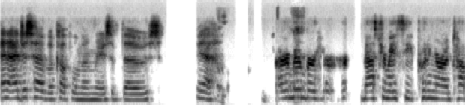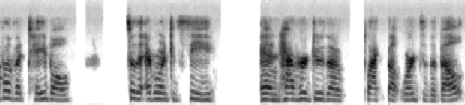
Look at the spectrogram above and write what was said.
And I just have a couple memories of those. Yeah. I remember her, her, Master Macy putting her on top of a table so that everyone could see and have her do the black belt words of the belt.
